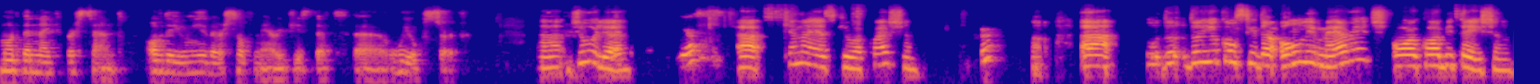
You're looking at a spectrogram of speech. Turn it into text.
more than 90% of the universe of marriages that uh, we observe. Uh, Giulia. Yes. Uh, can I ask you a question? Sure. Uh, do, do you consider only marriage or cohabitation?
